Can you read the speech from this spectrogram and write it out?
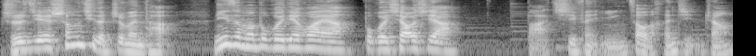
直接生气的质问他：“你怎么不回电话呀？不回消息啊？”把气氛营造得很紧张。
